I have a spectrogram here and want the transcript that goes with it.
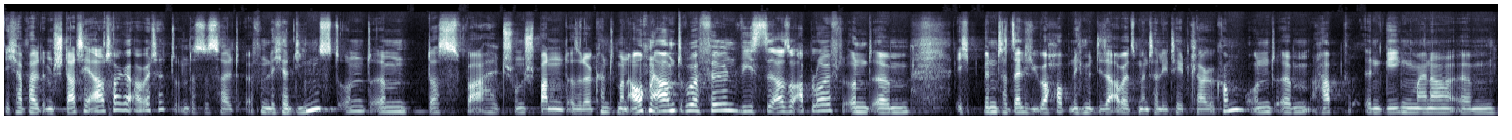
ich habe halt im Stadttheater gearbeitet und das ist halt öffentlicher Dienst und ähm, das war halt schon spannend. Also da könnte man auch einen Abend drüber füllen, wie es da so abläuft und ähm, ich bin tatsächlich überhaupt nicht mit dieser Arbeitsmentalität klargekommen und ähm, habe entgegen meiner ähm,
